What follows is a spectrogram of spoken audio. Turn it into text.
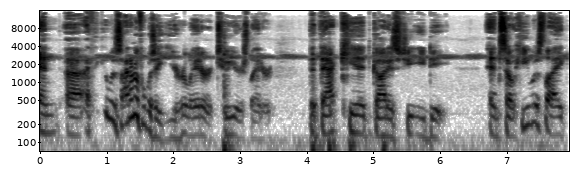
And uh, I think it was I don't know if it was a year later or two years later that that kid got his GED. And so he was like,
